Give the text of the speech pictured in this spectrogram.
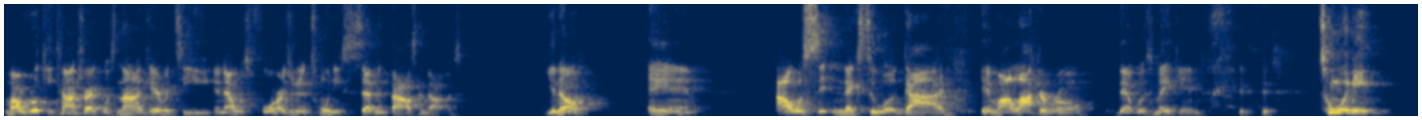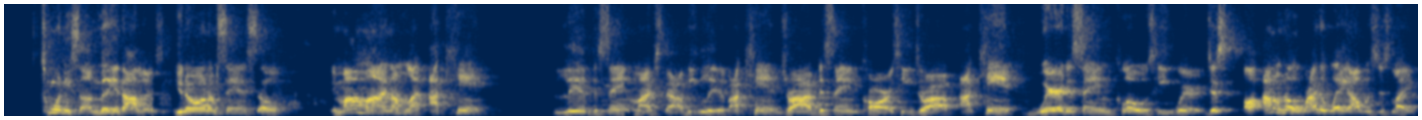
my rookie contract was non-guaranteed, and that was four hundred and twenty-seven thousand dollars. You know, and I was sitting next to a guy in my locker room that was making 20, 20 something million dollars. You know what I'm saying? So in my mind, I'm like, I can't live the same lifestyle he live. I can't drive the same cars he drive. I can't wear the same clothes he wear. Just uh, I don't know. Right away, I was just like,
